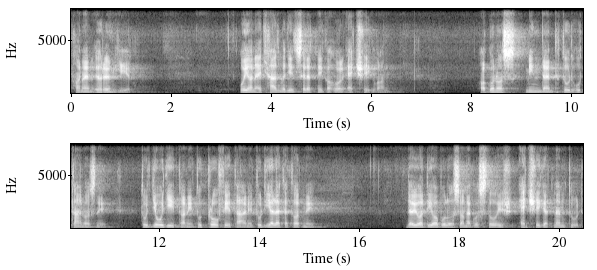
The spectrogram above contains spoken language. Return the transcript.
hanem örömhír. Olyan egyházmegyét szeretnék, ahol egység van. A gonosz mindent tud utánozni, tud gyógyítani, tud profétálni, tud jeleket adni, de ő a diabolosz, a megosztó, és egységet nem tud.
